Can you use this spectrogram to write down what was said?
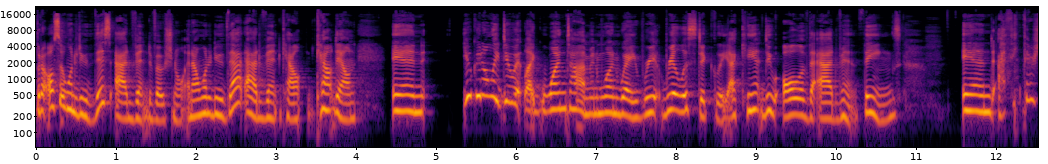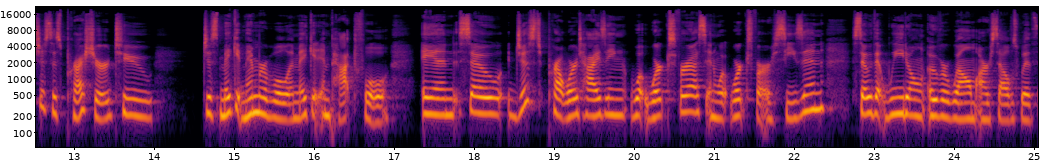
but I also want to do this Advent devotional and I want to do that Advent count- countdown. And you can only do it like one time in one way, re- realistically. I can't do all of the Advent things. And I think there's just this pressure to just make it memorable and make it impactful. And so just prioritizing what works for us and what works for our season so that we don't overwhelm ourselves with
